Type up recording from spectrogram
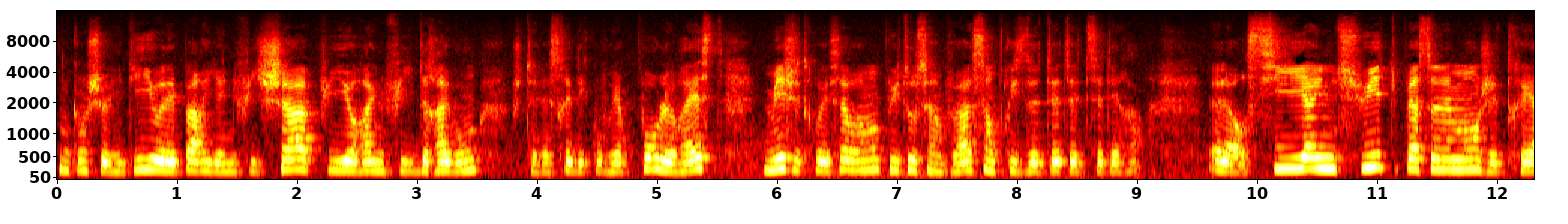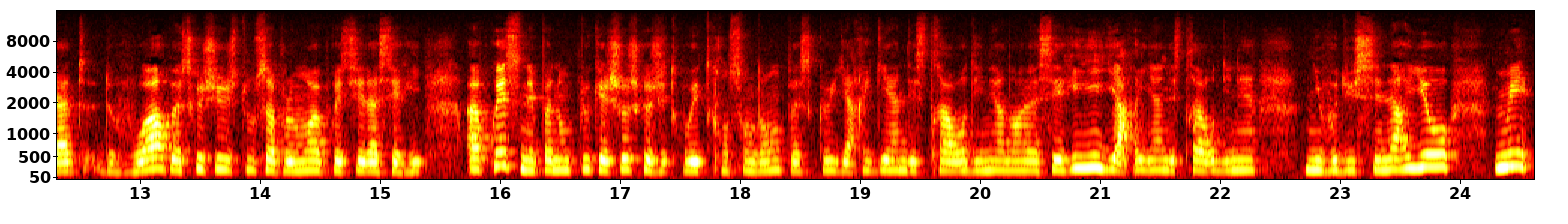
Donc, comme je te l'ai dit, au départ il y a une fille chat, puis il y aura une fille dragon, je te laisserai découvrir pour le reste, mais j'ai trouvé ça vraiment plutôt sympa, sans prise de tête, etc. Alors, s'il y a une suite, personnellement, j'ai très hâte de voir parce que j'ai tout simplement apprécié la série. Après, ce n'est pas non plus quelque chose que j'ai trouvé transcendant parce qu'il n'y a rien d'extraordinaire dans la série, il n'y a rien d'extraordinaire au niveau du scénario, mais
